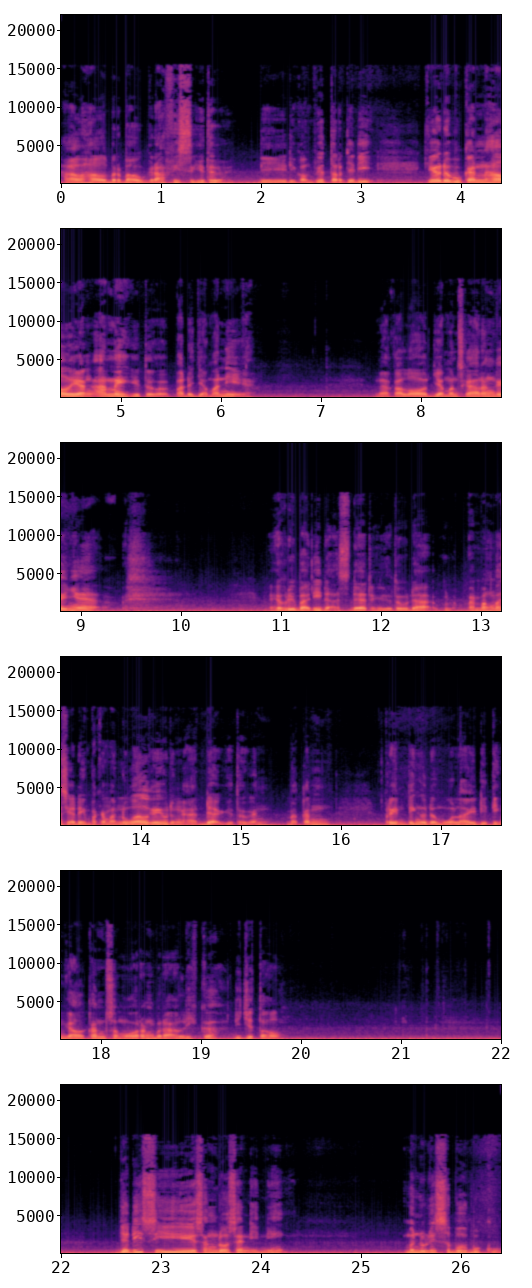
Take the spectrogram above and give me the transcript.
hal-hal berbau grafis gitu di di komputer. Jadi kayak udah bukan hal yang aneh gitu pada zamannya ya. Nah kalau zaman sekarang kayaknya everybody does that gitu. Udah memang masih ada yang pakai manual kayak udah nggak ada gitu kan. Bahkan printing udah mulai ditinggalkan semua orang beralih ke digital. Jadi si sang dosen ini menulis sebuah buku.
